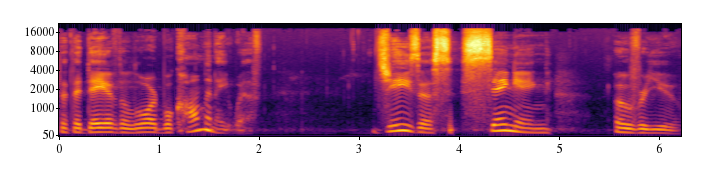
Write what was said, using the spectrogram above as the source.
that the day of the Lord will culminate with. Jesus singing over you.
